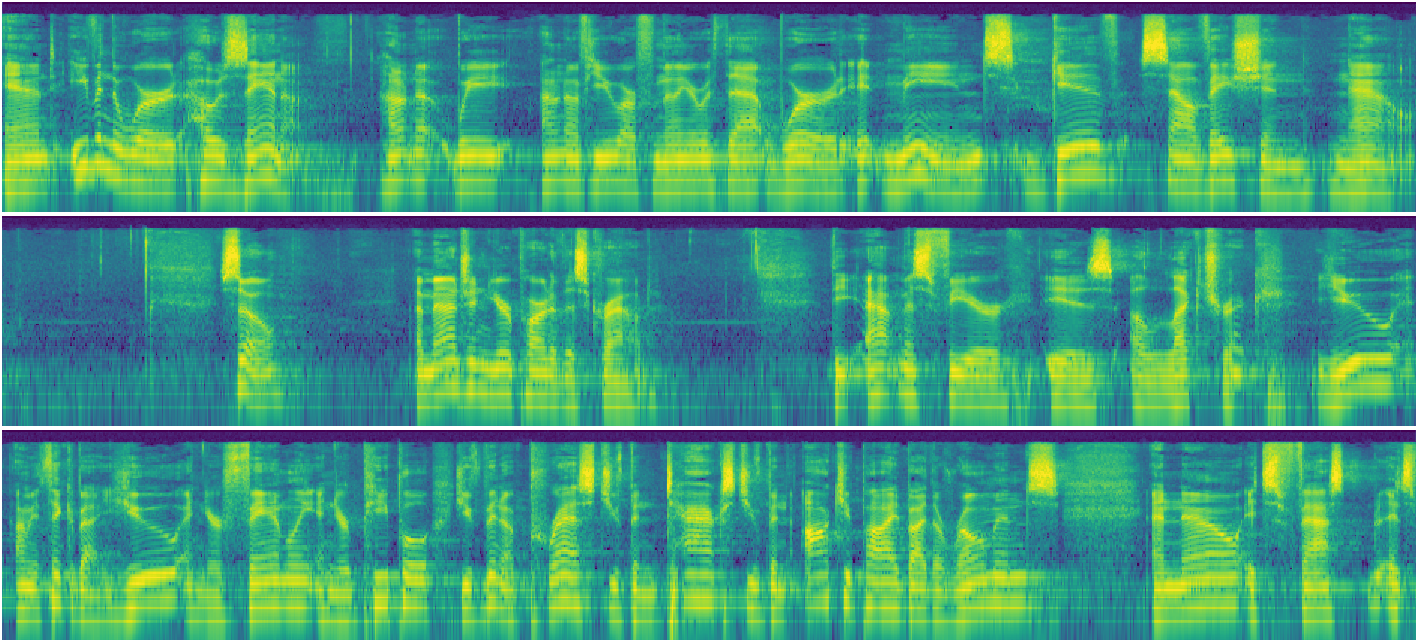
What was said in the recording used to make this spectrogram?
And even the word Hosanna, I don't know, we, I don't know if you are familiar with that word. It means give salvation now. So, imagine you're part of this crowd. The atmosphere is electric. You, I mean, think about it. You and your family and your people, you've been oppressed, you've been taxed, you've been occupied by the Romans, and now it's fast, it's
